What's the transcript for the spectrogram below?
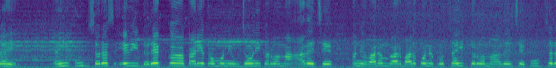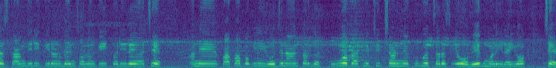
રહેલ. અહીં ખૂબ સરસ એવી દરેક કાર્યક્રમોની ઉજવણી કરવામાં આવે છે અને વારંવાર બાળકોને પ્રોત્સાહિત કરવામાં આવે છે. ખૂબ સરસ કામગીરી કિરણબેન સોલંકી કરી રહ્યા છે અને પાપા પગલી યોજના અંતર્ગત પૂર્વ પ્રાથમિક શિક્ષણને ખૂબ જ સરસ એવો વેગ મળી રહ્યો છે.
